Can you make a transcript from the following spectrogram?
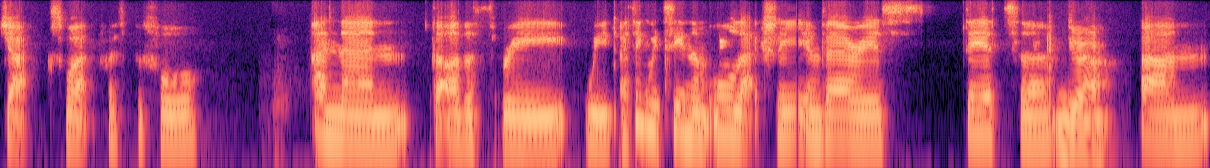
Jack's worked with before, and then the other three we I think we'd seen them all actually in various theatre yeah um,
